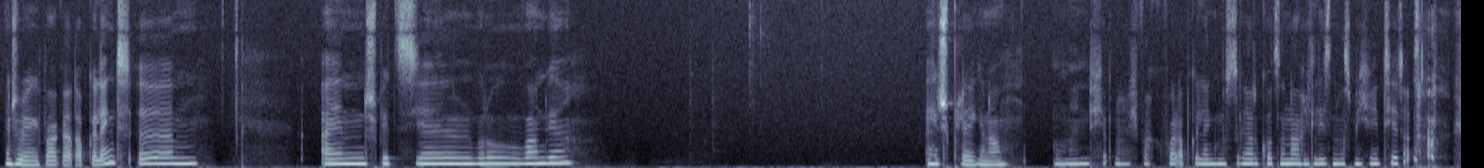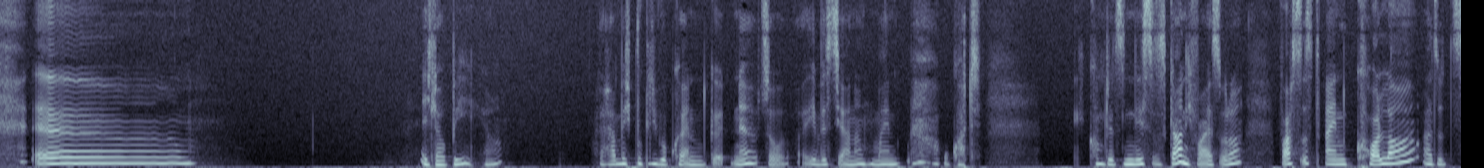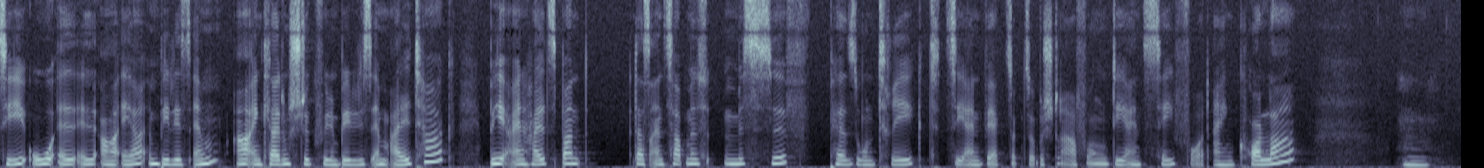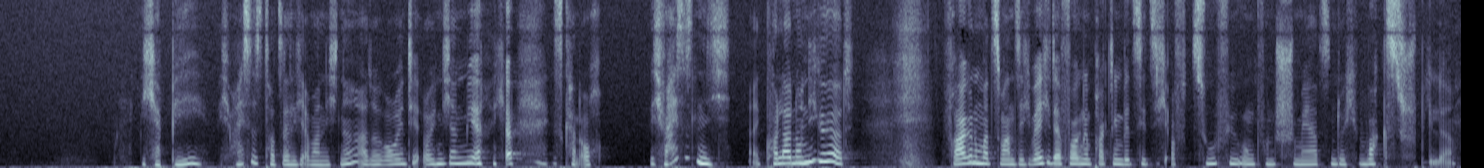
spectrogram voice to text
Entschuldigung, ich war gerade abgelenkt. Ähm, ein speziell. Wo waren wir? Ageplay, genau. Moment, ich, noch, ich war voll abgelenkt, musste gerade kurz eine Nachricht lesen, was mich irritiert hat. ähm, ich glaube B, ja. Da habe ich wirklich überhaupt keinen, ne? So, ihr wisst ja, ne? Mein, oh Gott. Kommt jetzt nächstes, das gar nicht weiß, oder? Was ist ein Collar, also C-O-L-L-A-R im BDSM? A, ein Kleidungsstück für den BDSM-Alltag. B, ein Halsband, das ein Submissive Person trägt. C. Ein Werkzeug zur Bestrafung. D. Ein Safe Word. Ein Collar. Hm. Ich habe B. Ich weiß es tatsächlich aber nicht, ne? Also orientiert euch nicht an mir. Ich hab, es kann auch. Ich weiß es nicht. Koller noch nie gehört. Frage Nummer 20. Welche der folgenden Praktiken bezieht sich auf Zufügung von Schmerzen durch Wachsspiele?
